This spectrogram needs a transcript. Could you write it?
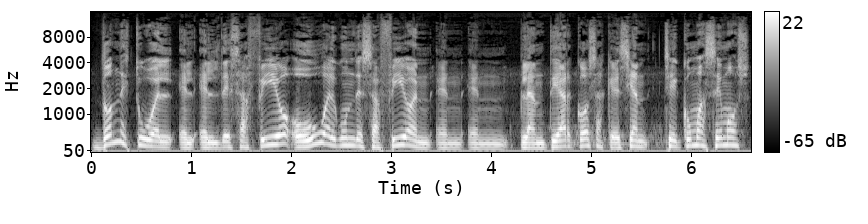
¿Dónde estuvo el, el- desafío o hubo algún desafío en, en- plantear cosas que decían, che, ¿cómo hacemos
